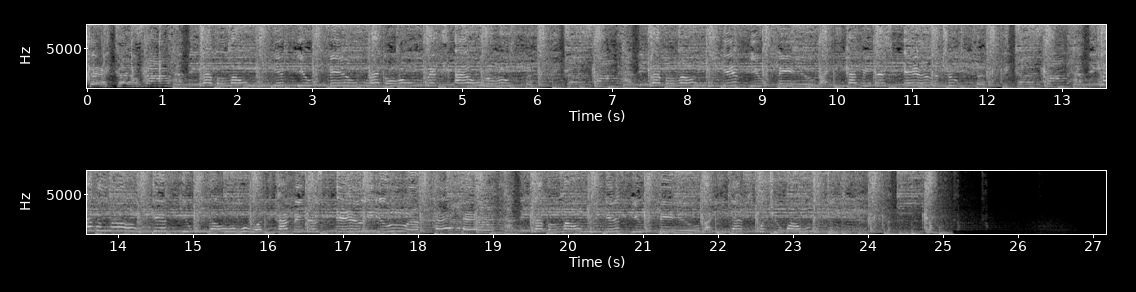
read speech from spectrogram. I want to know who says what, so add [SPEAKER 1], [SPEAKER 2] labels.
[SPEAKER 1] say. Because I'm happy.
